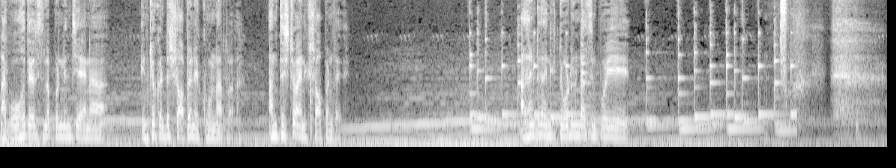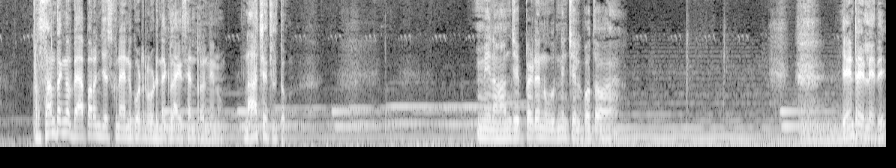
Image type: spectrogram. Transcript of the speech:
నాకు ఊహ తెలిసినప్పటి నుంచి ఆయన ఇంట్లో కంటే షాప్లోనే ఎక్కువ ఉన్నారా? అంత ఇష్టం ఆయనకి షాప్ అంటే. అలాంటిది ఆయనకి తోడు ఉండాల్సిన పోయి ప్రశాంతంగా వ్యాపారం చేసుకుని ఆయన కూడా రోడ్డు మీద లాగేసంటారా నేను నా చేతులతో. మీ నాన్న చెప్పాడని ఊరి నుంచి వెళ్ళిపోతావా? ఏంట్రా వెళ్ళేది?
